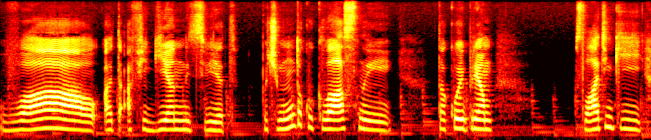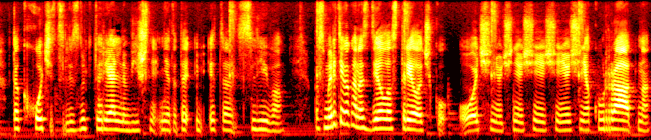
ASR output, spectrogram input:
Вау, это офигенный цвет. Почему он такой классный? Такой прям сладенький, так хочется лизнуть, это реально вишня. Нет, это, это слива. Посмотрите, как она сделала стрелочку. Очень-очень-очень-очень-очень аккуратно.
